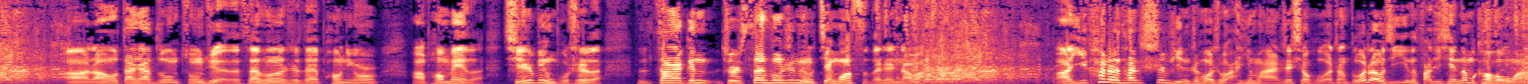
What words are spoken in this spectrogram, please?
啊，然后大家总总觉得三丰是在泡妞啊泡妹子，其实并不是的，大家跟就是三丰是那种见光死的人，你知道吧？啊，一看到他视频之后说，哎呀妈呀，这小伙长多着急，呢发际线那么靠后吗？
